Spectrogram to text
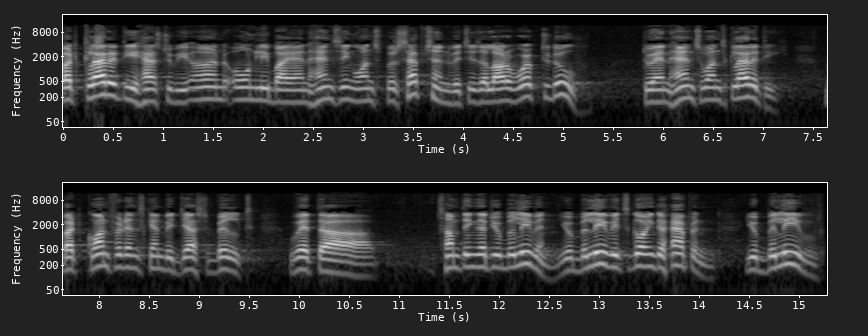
But clarity has to be earned only by enhancing one's perception, which is a lot of work to do, to enhance one's clarity. But confidence can be just built with uh, something that you believe in. You believe it's going to happen, you believe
